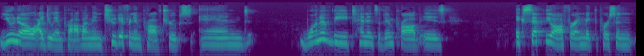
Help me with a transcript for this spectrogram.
you know, I do improv. I'm in two different improv troupes, and one of the tenets of improv is accept the offer and make the person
